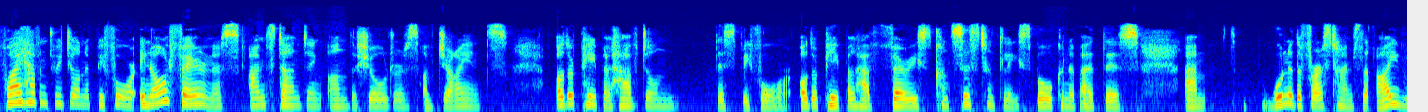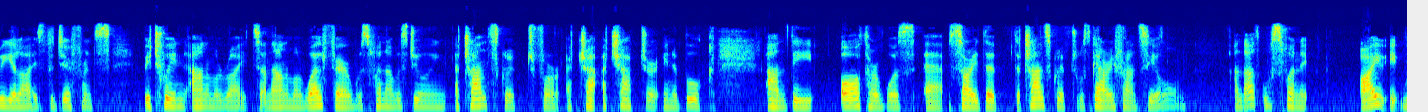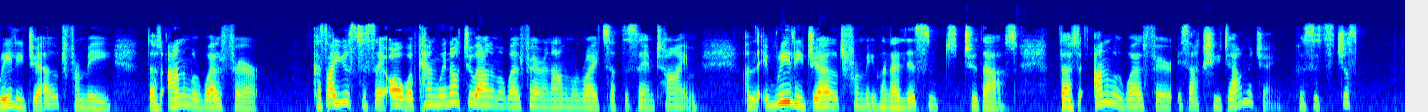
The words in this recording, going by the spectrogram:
Why haven't we done it before? In all fairness, I'm standing on the shoulders of giants. Other people have done this before. Other people have very consistently spoken about this. Um, one of the first times that I realized the difference between animal rights and animal welfare was when I was doing a transcript for a, a chapter in a book, and the author was uh, sorry, the, the transcript was Gary Francione, and that was when it, I it really gelled for me that animal welfare. Because I used to say, oh, well, can we not do animal welfare and animal rights at the same time? And it really gelled for me when I listened to that, that animal welfare is actually damaging because it's just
